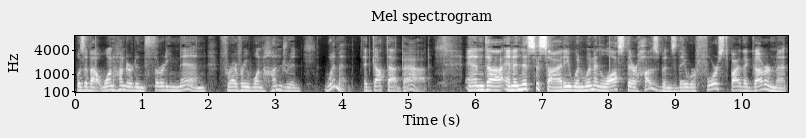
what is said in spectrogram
was about 130 men for every 100 women. It got that bad. And, uh, and in this society, when women lost their husbands, they were forced by the government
